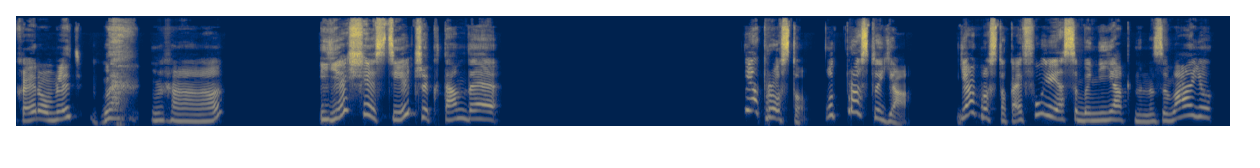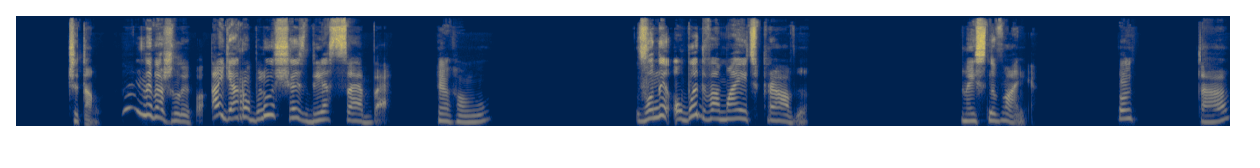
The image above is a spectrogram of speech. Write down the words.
Хай роблять. Ага. І є ще стільчик там, де я просто, от просто я. Я просто кайфую, я себе ніяк не називаю, чи там неважливо, а я роблю щось для себе. Вони обидва мають право на існування. Так.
